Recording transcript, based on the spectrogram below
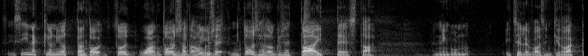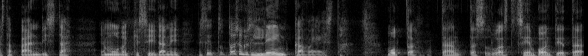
Si- Siinäkin on jotain. To, to, One toisaalta, on kyse, niin toisaalta on kyse taitteesta, niin kuin itselle varsinkin rakkasta bändistä ja muutenkin siitä. Niin, ja sitten to- toisaalta on kyse lenkkareista. Mutta tähän, tässä tullaan sitten siihen pointtiin, että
